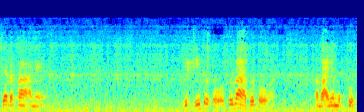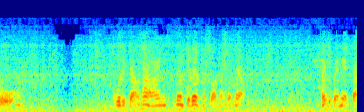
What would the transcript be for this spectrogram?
เสียไปฆ่าอันนี้ยิทธิทุโตสุราทุโตอบายยมุกทุโตพระพุทธเจ้าถ้าไว้เริ่มจะเริ่มทดสอบหน่อยหมดแล้วใครจะไปเมตตา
